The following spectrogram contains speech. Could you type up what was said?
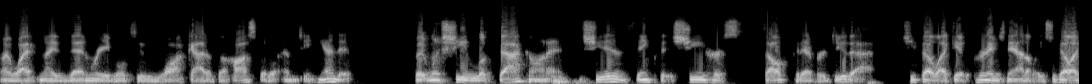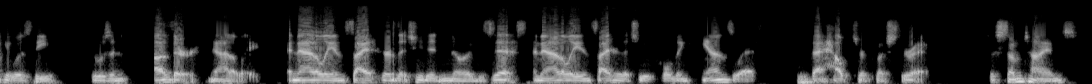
my wife and I then were able to walk out of the hospital empty handed. But when she looked back on it, she didn't think that she herself could ever do that. She felt like it, her name's Natalie. She felt like it was the, it was an other Natalie, a Natalie inside her that she didn't know exists, a Natalie inside her that she was holding hands with that helped her push through it. So sometimes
